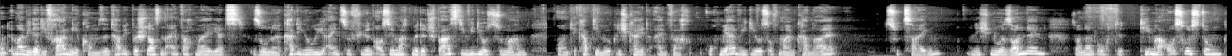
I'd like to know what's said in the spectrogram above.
und immer wieder die Fragen gekommen sind, habe ich beschlossen, einfach mal jetzt so eine Kategorie einzuführen. Außerdem macht mir das Spaß, die Videos zu machen. Und ich habe die Möglichkeit, einfach auch mehr Videos auf meinem Kanal zu zeigen. Nicht nur Sondeln, sondern auch das Thema Ausrüstung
